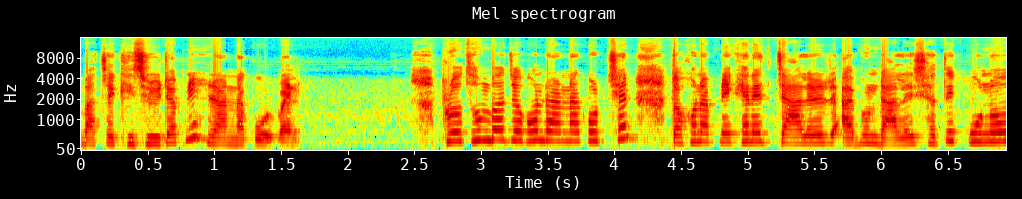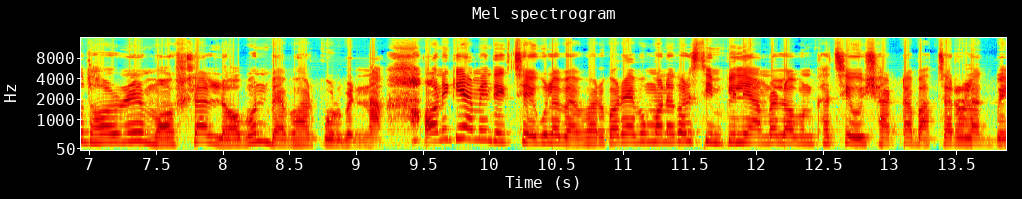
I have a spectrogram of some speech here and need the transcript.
বাচ্চা খিচুড়িটা আপনি রান্না করবেন। প্রথমবার যখন রান্না করছেন, তখন আপনি এখানে চালের এবং ডালের সাথে কোনো ধরনের মশলা লবণ ব্যবহার করবেন না। অনেকেই আমি দেখছি এগুলো ব্যবহার করে এবং মনে করে সিম্পলি আমরা লবণ খাচ্ছি, ওই সারটা বাচ্চারও লাগবে।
